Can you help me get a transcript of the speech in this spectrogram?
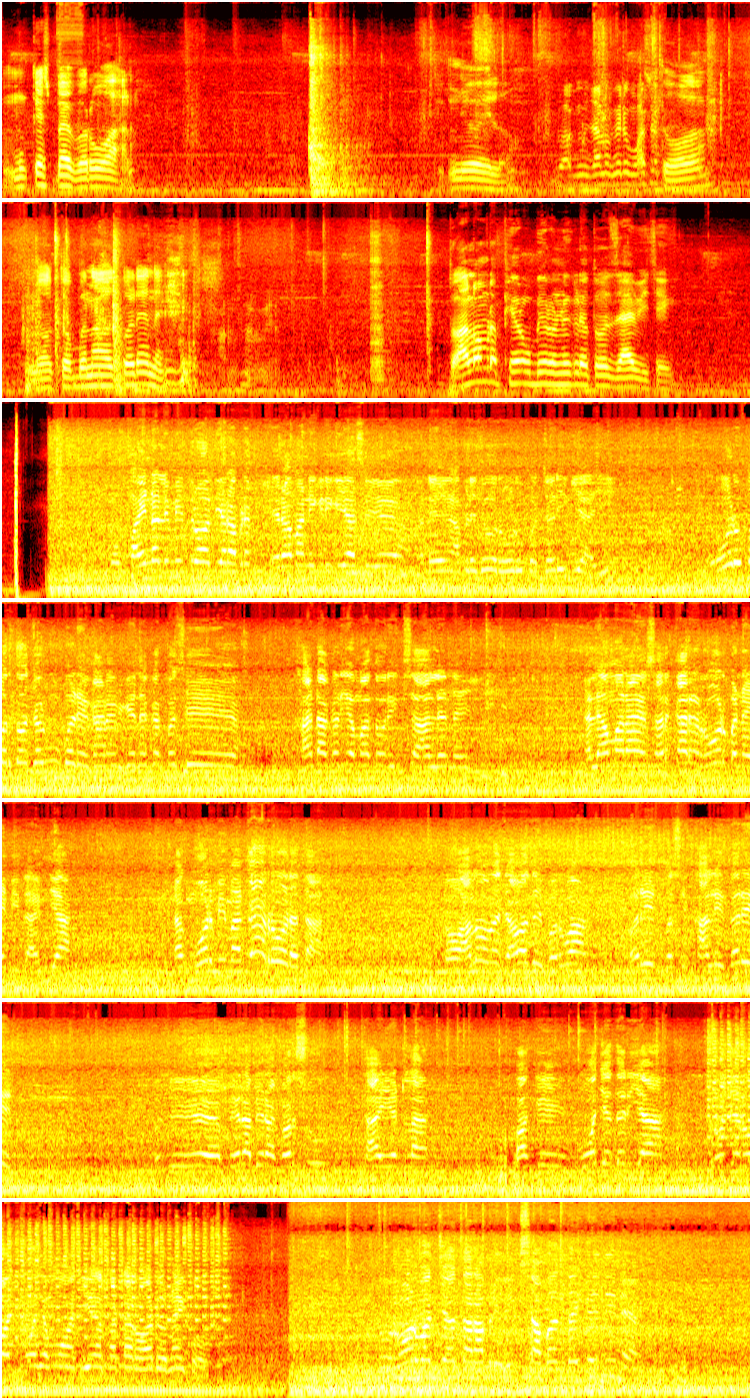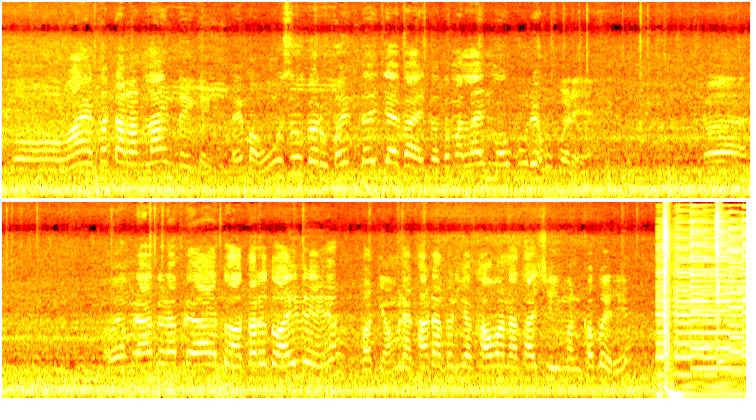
મુકેશભાઈ વરવાળ. જોઈ લો. તો બ્લોગ તો બનાવવો જ પડે ને. તો હાલો હમણાં ફેરો બેરો નીકળે તો જ આવી છે તો ફાઇનલી મિત્રો અત્યારે આપણે ફેરામાં નીકળી ગયા છીએ અને આપણે જો રોડ ઉપર ચડી ગયા એ રોડ ઉપર તો ચડવું પડે કારણ કે નગર પછી ખાડા કડિયામાં તો રિક્ષા હાલે નહીં. એટલે અમારા સરકારે રોડ બનાવી દીધા સમજ્યા મોરબીમાં ક્યાં રોડ હતા? તો હાલો હવે જવા દે ભરવા ભરી પછી ખાલી કરી પછી ફેરા બેરા કરશું, થાય એટલા. બાકી મોજે દરિયા, રોજે રોજ મોજે મોજ એ કટારો આડો નાખ્યો. તો રોડ વચ્ચે અત્યારે આપણી રિક્ષા બંધ થઈ ગઈ હતી ને, તો વાંહે કટારાની લાઈન થઈ ગઈ. એમાં હું શું કરું? બંધ થઈ જાય ભાઈ, તો તમારે લાઈનમાં ઊભું રહેવું પડે. હવે હમણાં આગળ આપણે આ તો અત્યારે તો હાઈવે બાકી હમણાં ખાડા ખડિયા ખાવાના થાય છે એ મને ખબર હે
